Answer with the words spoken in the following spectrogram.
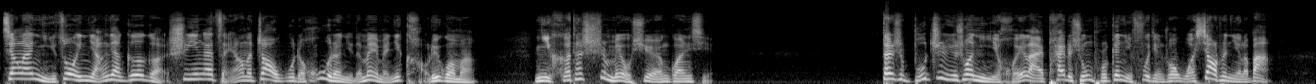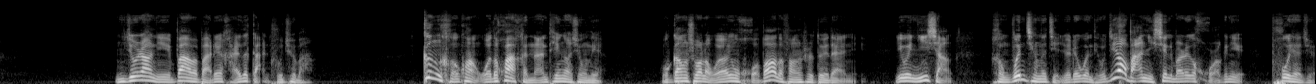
将来你作为娘家哥哥是应该怎样的照顾着、护着你的妹妹？你考虑过吗？你和他是没有血缘关系。但是不至于说你回来拍着胸脯跟你父亲说：“我孝顺你了，爸。”你就让你爸爸把这个孩子赶出去吧。更何况我的话很难听啊，兄弟，我刚说了我要用火爆的方式对待你，因为你想很温情的解决这个问题，我就要把你心里边这个火给你扑下去。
